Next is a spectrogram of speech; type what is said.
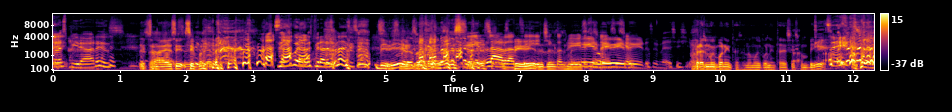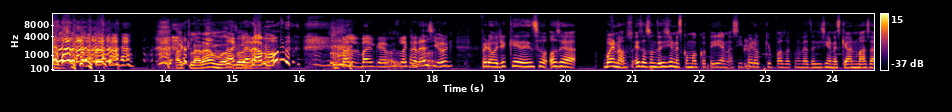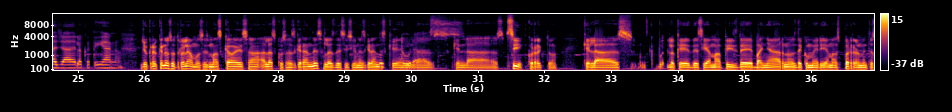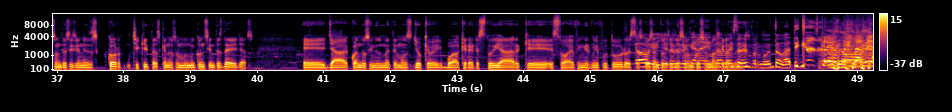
Respirar es... Es una deci- sí, porque- Sí, güey, respirar es una decisión. Vivir, Sí, sí. es- Sí, Es- la verdad, vivir, sí, es- chicos, es- vivir es una decisión. es una decisión. Pero es muy bonita, es una muy bonita decisión vivir. Aclaramos. Aclaramos. Val- Valgamos la aclaración. Pero oye, qué denso. O sea, bueno, esas son decisiones como cotidianas, sí, pero ¿qué pasa con las decisiones que van más allá de lo cotidiano? Yo creo que nosotros le damos es más cabeza a las cosas grandes, a las decisiones grandes que en las que en las sí, correcto, que las lo que decía Mapis de bañarnos, de comer y demás, pues realmente son decisiones chiquitas que no somos muy conscientes de ellas. Eh, ya cuando si nos metemos yo que voy a querer estudiar, que esto va a definir mi futuro, estas Obvio, cosas, no entonces ya son que cosas nadie más tome eso de grandes. forma automática. Creo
